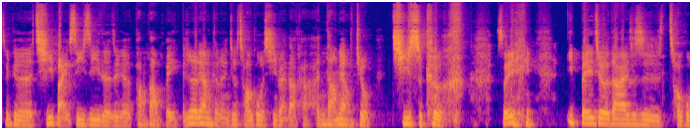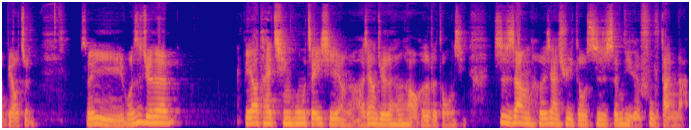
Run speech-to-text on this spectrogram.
这个七百 CC 的这个胖胖杯，热量可能就超过七百大卡，含糖量就七十克，所以一杯就大概就是超过标准。所以我是觉得。不要太轻忽这一些，嗯，好像觉得很好喝的东西，事实上喝下去都是身体的负担啦。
